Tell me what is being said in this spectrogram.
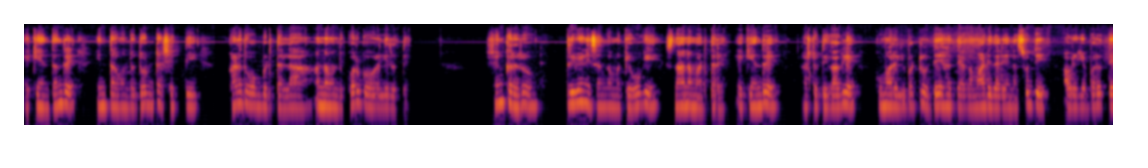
ಯಾಕೆ ಅಂತಂದರೆ ಇಂಥ ಒಂದು ದೊಡ್ಡ ಶಕ್ತಿ ಕಳೆದು ಹೋಗ್ಬಿಡ್ತಲ್ಲ ಅನ್ನೋ ಒಂದು ಕೊರಗು ಅವರಲ್ಲಿರುತ್ತೆ. ಶಂಕರರು ತ್ರಿವೇಣಿ ಸಂಗಮಕ್ಕೆ ಹೋಗಿ ಸ್ನಾನ ಮಾಡ್ತಾರೆ. ಏಕೆ ಅಂದರೆ ಅಷ್ಟೊತ್ತಿಗಾಗಲೇ ಕುಮಾರಿಲ್ ಭಟ್ರು ದೇಹ ತ್ಯಾಗ ಮಾಡಿದ್ದಾರೆ ಅನ್ನೋ ಸುದ್ದಿ ಅವರಿಗೆ ಬರುತ್ತೆ.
